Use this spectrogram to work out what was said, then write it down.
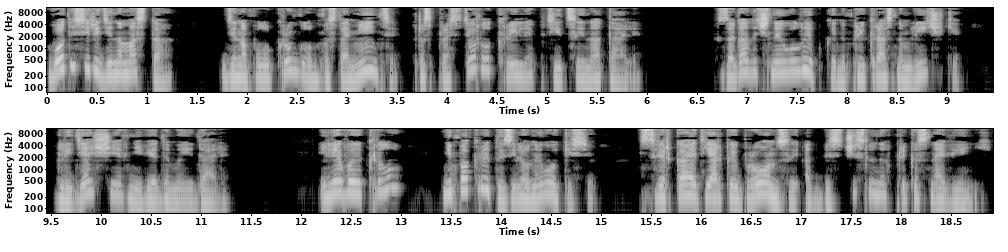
Вот и середина моста, где на полукруглом постаменте распростерла крылья птицы и Натали. Загадочной улыбкой на прекрасном личике, глядящая в неведомые дали. И левое крыло не покрыто зеленой окисью, сверкает яркой бронзой от бесчисленных прикосновений,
